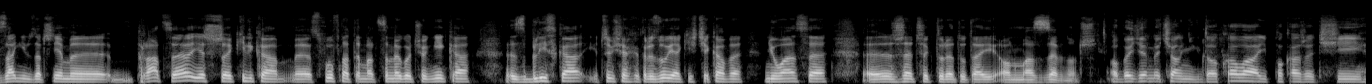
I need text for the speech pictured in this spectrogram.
Zanim zaczniemy pracę, jeszcze kilka e, słów na temat samego ciągnika z bliska. Czym się charakteryzuje, jakieś ciekawe niuanse, e, rzeczy, które tutaj on ma z zewnątrz. Obejdziemy ciągnik dookoła i pokażę Ci,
